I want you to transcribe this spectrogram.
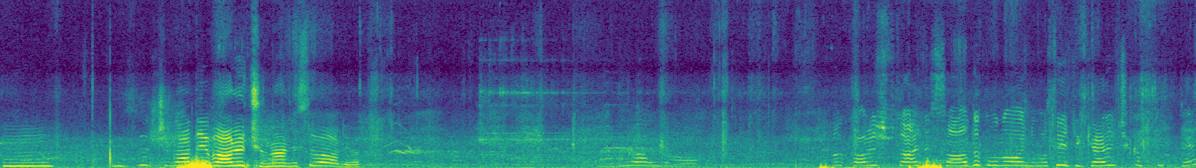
Hmm. Çınar diye bağırıyor. Çınar annesi bağırıyor. Allah Allah. Bak kardeş sadece Sadık onu oynaması için kendi çıkıp gitti.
